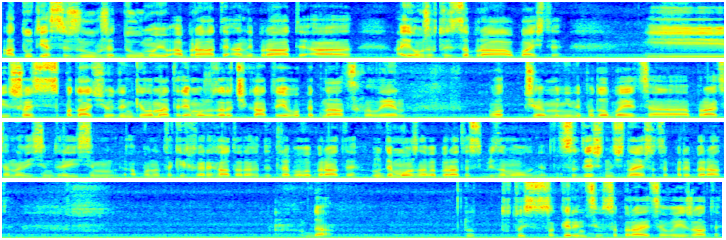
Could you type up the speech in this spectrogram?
А тут я сижу, вже думаю, а брати, а не брати, а, а його вже хтось забрав, бачите. І щось з подачею 1 км я можу зараз чекати його 15 хвилин. От що мені не подобається праця на 838 або на таких агрегаторах, де треба вибирати, ну де можна вибирати собі замовлення. Ти сидиш і починаєш це перебирати. Да. Тут хтось з сокиринців збирається виїжджати.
